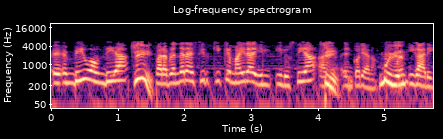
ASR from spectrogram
eh, en vivo un día Sí. para aprender a decir Kike, Mayra y, y Lucía Sí. en coreano. Muy bien. Y Gary.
